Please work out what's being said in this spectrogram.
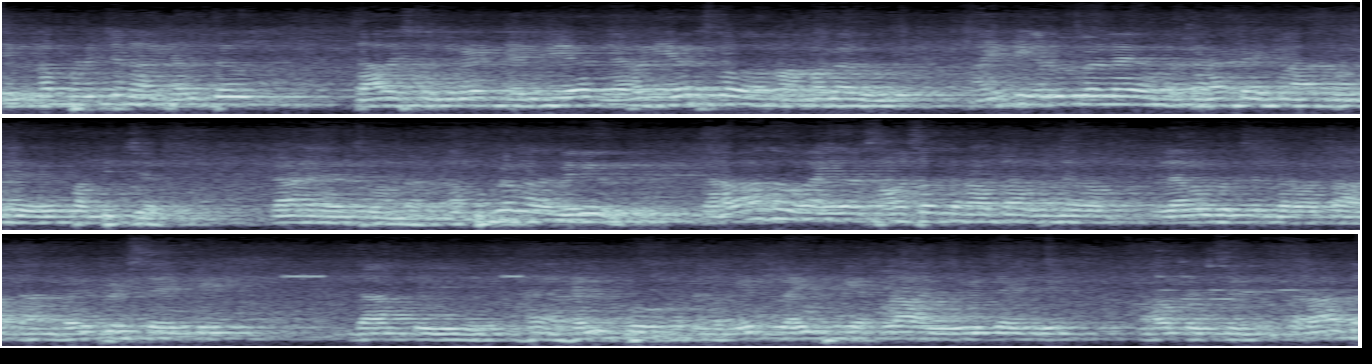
చిన్నప్పటి నుంచి నాకు హెల్త్ చాలా ఇష్టం. ఎందుకంటే టెన్ ఇయర్స్ లెవెన్ ఇయర్స్ మా అమ్మగారు నైన్టీ ఏడులోనే ఒక కరాటే క్లాస్ ఉంటే పంపించారు. కరాటే నేర్చుకున్నారు అప్పుడు నాకు తెలియదు. తర్వాత ఒక ఐదు ఆరు సంవత్సరాల తర్వాత కొంచెం లెవెల్కి వచ్చిన తర్వాత దాని బెనిఫిట్స్ ఏంటి దానికి హెల్ప్ లైఫ్కి ఎట్లా యూజ్ అయింది తర్వాత వచ్చింది తర్వాత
